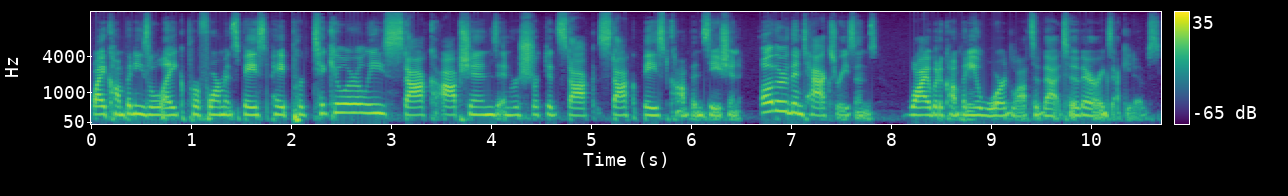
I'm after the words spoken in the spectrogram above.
why companies like performance based pay, particularly stock options and restricted stock, stock based compensation, other than tax reasons? Why would a company award lots of that to their executives?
